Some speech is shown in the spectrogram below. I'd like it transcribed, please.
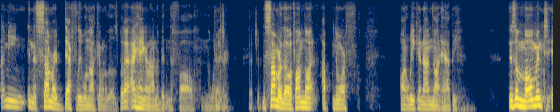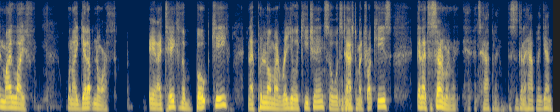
I mean, in the summer, definitely will not get one of those, but I, I hang around a bit in the fall in the winter. Gotcha. Gotcha. The summer, though, if I'm not up north on a weekend, I'm not happy. There's a moment in my life when I get up north and I take the boat key and I put it on my regular keychain, so it's Mhm. attached to my truck keys. And at the ceremony, I'm like, it's happening. This is going to happen again.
